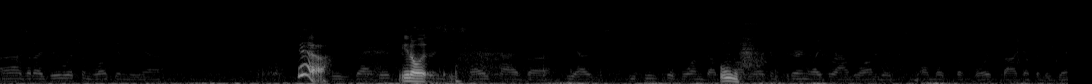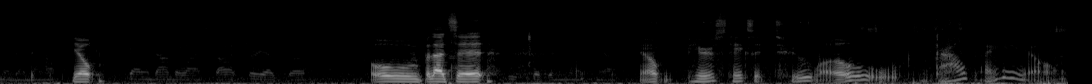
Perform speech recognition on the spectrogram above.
Uh, but I do wish him luck in the uh, yeah. You know what- considering He does have, uh, he has, he seems to have warmed up a lot Oof. more. Considering like round one was almost a four stock at the beginning, and now yep. it's going down to last stock. Sure, he has the, Oh, but that's it. uh, Yeah. Yep. Pierce takes it 2 0. God damn.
